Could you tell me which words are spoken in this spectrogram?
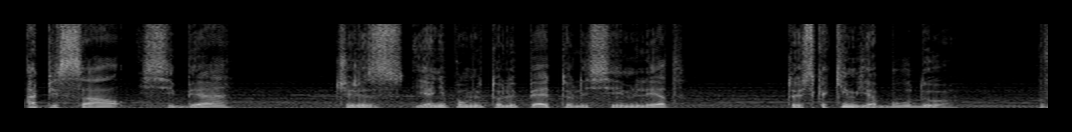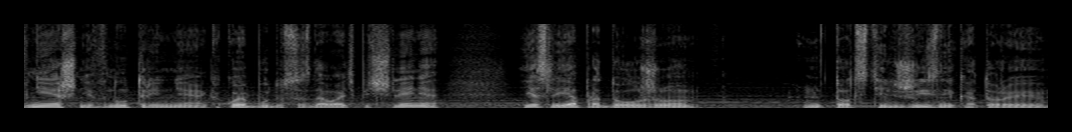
описал себя через, я не помню, то ли 5, то ли 7 лет. То есть каким я буду внешне, внутренне, какое буду создавать впечатление, если я продолжу тот стиль жизни, который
